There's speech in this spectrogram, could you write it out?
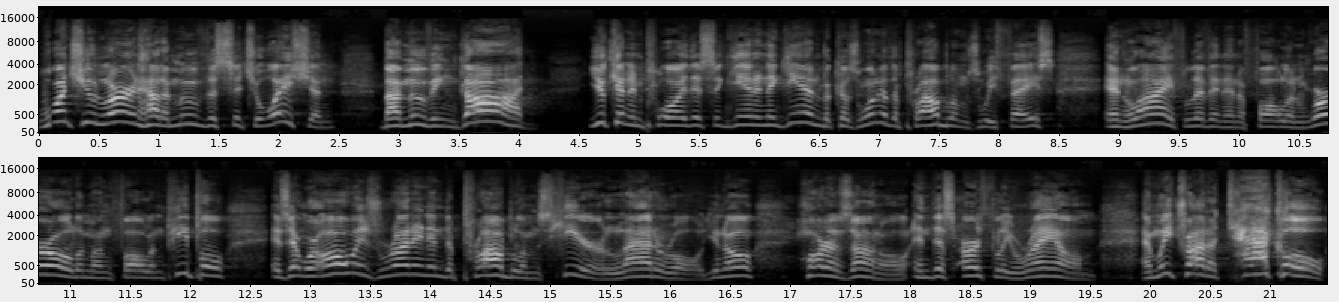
once you learn how to move the situation by moving God, you can employ this again and again because one of the problems we face in life, living in a fallen world among fallen people, is that we're always running into problems here, lateral, you know, horizontal in this earthly realm. And we try to tackle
